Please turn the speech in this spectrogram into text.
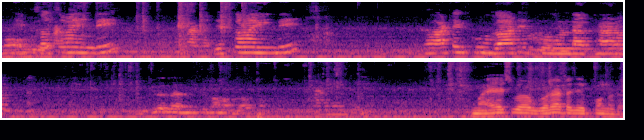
మామూలుగా స్వచ్ఛమైంది. ఇష్టమైంది. ఘాట్ ఎక్కువ ఘాటు ఎక్కువ ఉండ కారం. మహేష్ బాబు కూడా అట్లా చెప్పుకున్నాడు.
